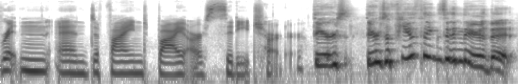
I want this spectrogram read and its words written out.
written and defined by our city charter? There's there's a few things in there that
